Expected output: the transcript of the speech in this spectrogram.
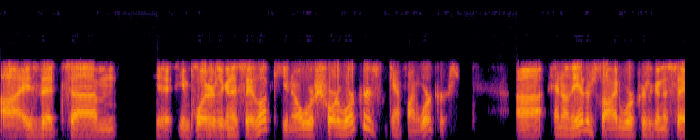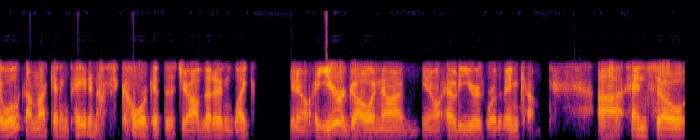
Uh, is that um, employers are going to say, look, you know, we're short of workers, we can't find workers. Uh, and on the other side, workers are going to say, well, look, I'm not getting paid enough to go work at this job that I didn't like, you know, a year ago, and now I'm, you know, out a year's worth of income. Uh, and so,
